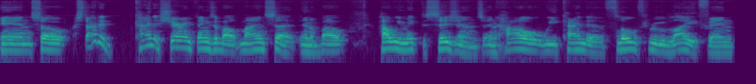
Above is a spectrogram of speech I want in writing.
And so I started kind of sharing things about mindset and about how we make decisions and how we kind of flow through life and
